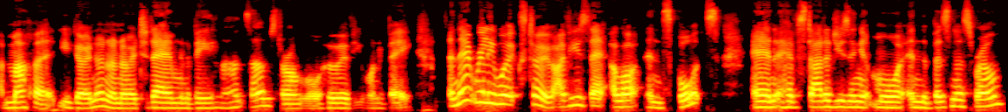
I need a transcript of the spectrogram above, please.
a muppet, you go, no, no, no, today I'm going to be Lance Armstrong or whoever you want to be. And that really works too. I've used that a lot in sports and have started using it more in the business realm.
